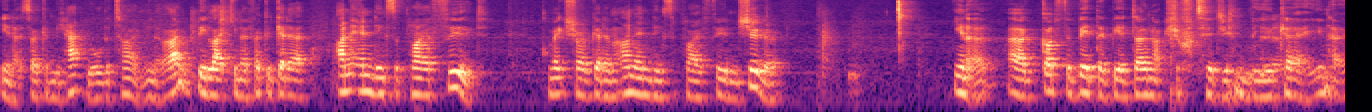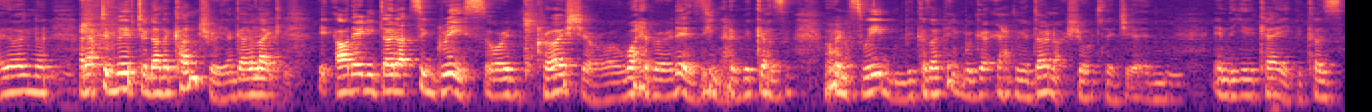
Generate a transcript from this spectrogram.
you know, so I can be happy all the time. You know, I'd be like, you know, if I could get an unending supply of food, make sure I get an unending supply of food and sugar, You know, uh, God forbid there'd be a donut shortage in the UK. You know, I'd have to move to another country. I go like, are there any donuts in Greece or in Croatia or whatever it is? You know, because or in Sweden because I think we're having a donut shortage in in the UK because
